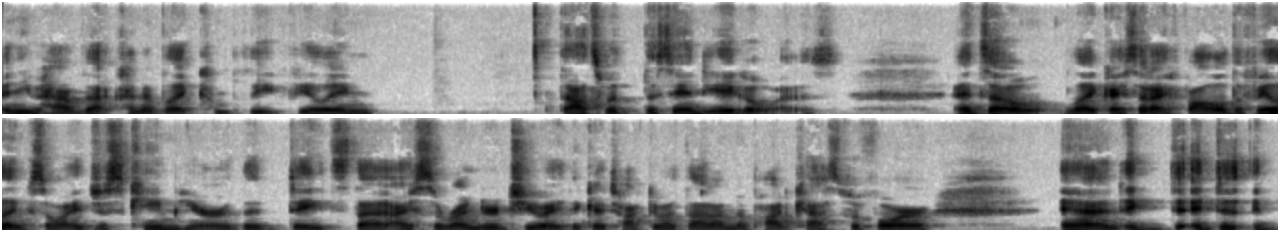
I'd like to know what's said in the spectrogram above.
and you have that kind of like complete feeling. That's what the San Diego was. And so, like I said, I followed the feeling. So I just came here. The dates that I surrendered to, I think I talked about that on the podcast before. And it, it, it,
